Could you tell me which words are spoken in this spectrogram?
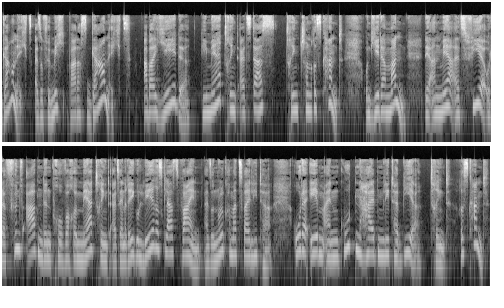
gar nichts. Also für mich war das gar nichts. Aber jede, die mehr trinkt als das, trinkt schon riskant. Und jeder Mann, der an mehr als vier oder fünf Abenden pro Woche mehr trinkt als ein reguläres Glas Wein, also 0,2 Liter, oder eben einen guten halben Liter Bier, trinkt riskant.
